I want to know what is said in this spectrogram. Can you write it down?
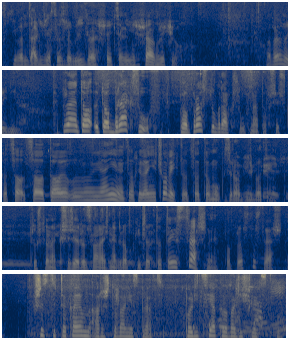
Taki wandalizm, jak to zrobili, to jeszcze tego nie słyszałem w życiu. Na pewno inne. Proszę pana, to, to brak słów, po prostu brak słów na to wszystko. Co, co to, y, ja nie wiem, to chyba nie człowiek to, to, to mógł zrobić, bo to, cóż to na krzyże rozwalać nagrobki, to, to, to jest straszne, po prostu straszne. Wszyscy czekają na aresztowanie sprawców. Policja prowadzi śledztwo.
